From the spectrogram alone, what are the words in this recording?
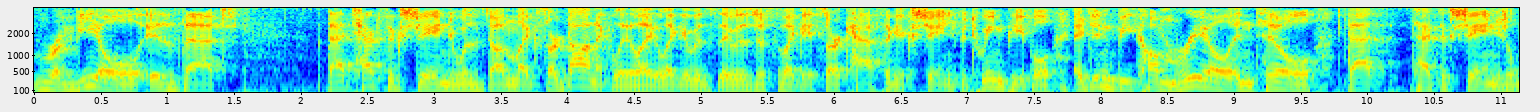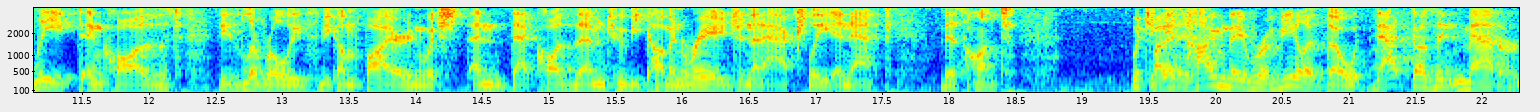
reveal is that that text exchange was done like sardonically like like it was it was just like a sarcastic exchange between people. It didn't become real until that text exchange leaked and caused these liberal elites to become fired in which and that caused them to become enraged and then actually enact this hunt Which by the is- time they reveal it, though, that doesn't matter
